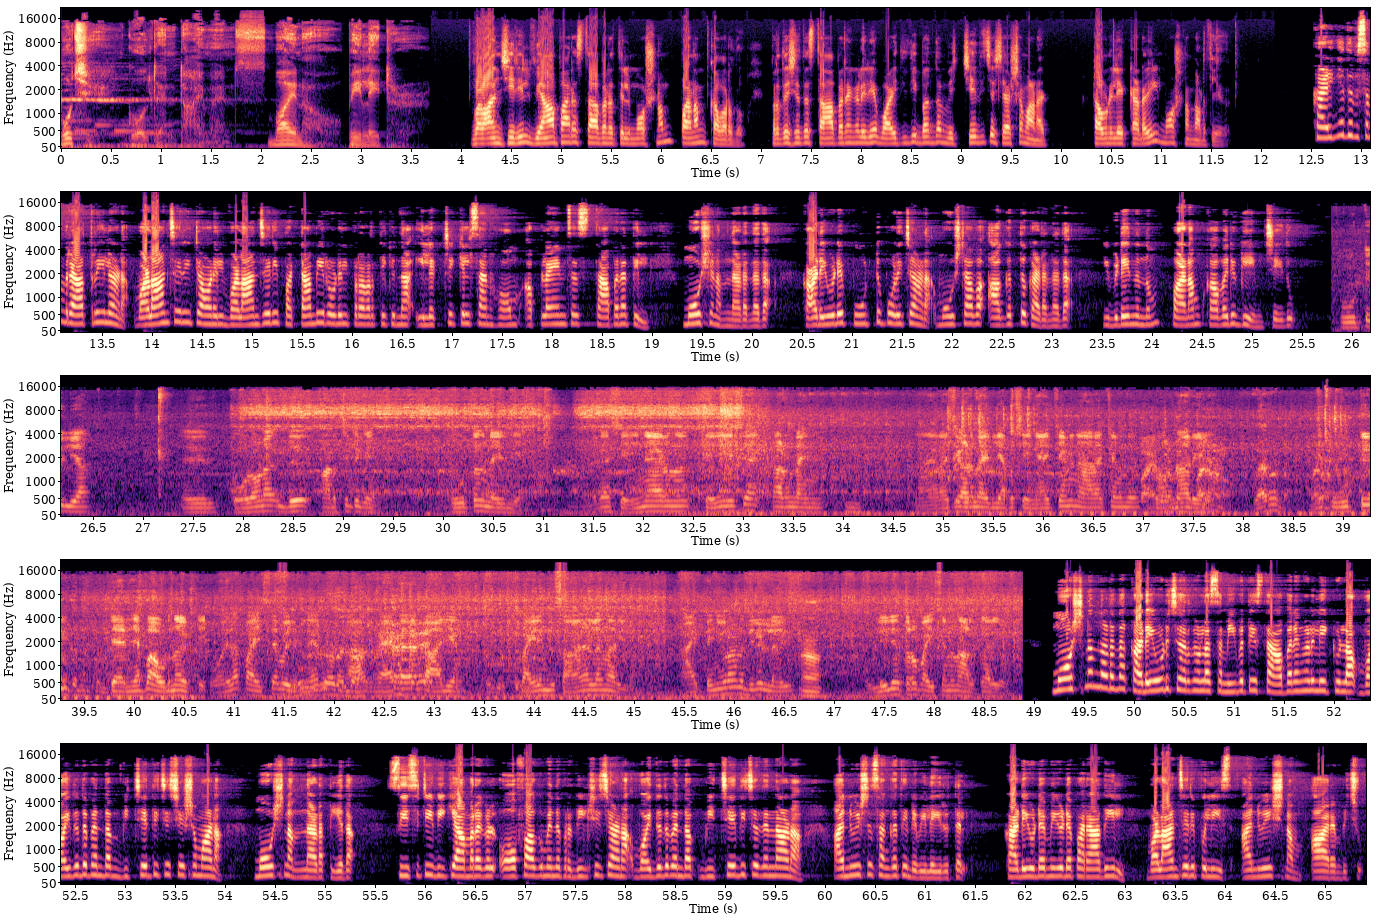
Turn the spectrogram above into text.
Boche Golden Diamonds buy now pay later വളാഞ്ചേരിയിൽ വ്യാപാര സ്ഥാപനത്തിൽ മോഷണം പണം കവർന്നു. പ്രദേശത്തെ സ്ഥാപനങ്ങളിലെ വൈദ്യുതി ബന്ധം വിച്ഛേദിച്ച ശേഷമാണ് ടൗണിലെ കടയിൽ മോഷണം നടത്തിയത്. കഴിഞ്ഞ ദിവസം രാത്രിയിലാണ് വളാഞ്ചേരി ടൗണിൽ വളാഞ്ചേരി പട്ടാമ്പി റോഡിൽ പ്രവർത്തിക്കുന്ന ഇലക്ട്രിക്കൽസ് ആൻഡ് ഹോം അപ്ലയൻസസ് സ്ഥാപനത്തിൽ മോഷണം നടന്നത്. കടയുടെ പൂട്ട് പൊളിച്ചാണ് മോഷ്ടാവ് അകത്തു കടന്നത്. ഇവിടെ നിന്നും പണം കവരുകയും ചെയ്തു. പൂട്ടില്ല. കൊറോണ ഇത് അടച്ചിട്ടൊക്കെയാണ്. പൂട്ടൊന്നും ഉണ്ടായിരുന്നില്ല അതൊക്കെ ശനി ഞായറൊന്ന് ശനിയാഴ്ച കടണ്ടായിരുന്നു ഞായറാഴ്ച കടണ്ടായിരുന്നില്ല അപ്പൊ ശനിയാഴ്ചയാണ് ഞായറാഴ്ചയാണെന്ന് തുറന്നാ അറിയില്ല. പിന്നെ പൂട്ട് തെരഞ്ഞപ്പോ അവിടുന്ന് കിട്ടി. പോയതാ പൈസ വരും റേക്കൊക്കെ കാലിയാണ്. അപ്പൊ അതിലെന്ത് സാധനം ഉള്ളതെന്ന് അറിയില്ല. ആയിരത്തി അഞ്ഞൂറാണ് ഇതിലുള്ളത് ഉള്ളിൽ എത്ര പൈസ ഉണ്ടെന്ന് ആൾക്കറിയോ മോഷണം നടന്ന കടയോട് ചേർന്നുള്ള സമീപത്തെ സ്ഥാപനങ്ങളിലേക്കുള്ള വൈദ്യുത ബന്ധം വിച്ഛേദിച്ച ശേഷമാണ് മോഷണം നടത്തിയത്. സി സി ടി വി ക്യാമറകൾ ഓഫാകുമെന്ന് പ്രതീക്ഷിച്ചാണ് വൈദ്യുത ബന്ധം വിച്ഛേദിച്ചതെന്നാണ് അന്വേഷണ സംഘത്തിന്റെ വിലയിരുത്തൽ. കടയുടമയുടെ പരാതിയിൽ വളാഞ്ചേരി പോലീസ് അന്വേഷണം ആരംഭിച്ചു.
